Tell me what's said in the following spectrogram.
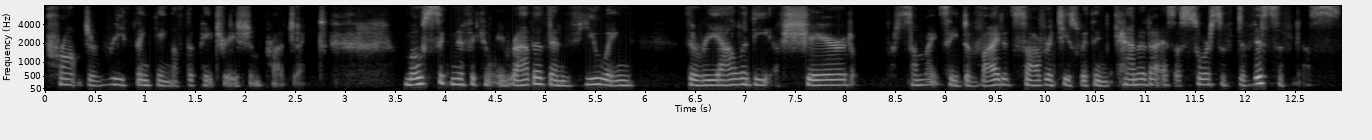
prompt a rethinking of the patriation project most significantly, rather than viewing the reality of shared, or some might say divided sovereignties within Canada as a source of divisiveness,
